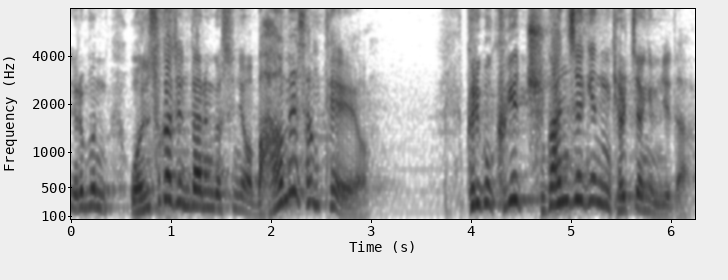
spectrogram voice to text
여러분, 원수가 된다는 것은요, 마음의 상태예요. 그리고 그게 주관적인 결정입니다.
